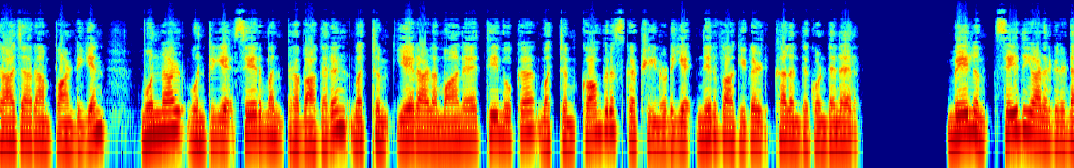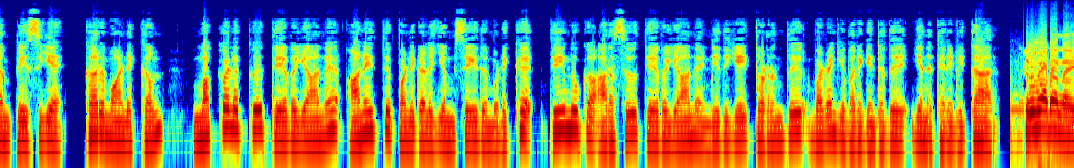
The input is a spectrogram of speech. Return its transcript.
ராஜாராம் பாண்டியன் முன்னாள் ஒன்றிய சேர்மன் பிரபாகரன் மற்றும் ஏராளமான திமுக மற்றும் காங்கிரஸ் கட்சியினுடைய நிர்வாகிகள் கலந்து கொண்டனர். மேலும் செய்தியாளர்களிடம் பேசிய கருமாணிக்கம் மக்களுக்கு தேவையான அனைத்து பணிகளையும் செய்து முடிக்க திமுக அரசு தேவையான நிதியை தொடர்ந்து வழங்கி வருகின்றது என தெரிவித்தார். திருவாடனை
